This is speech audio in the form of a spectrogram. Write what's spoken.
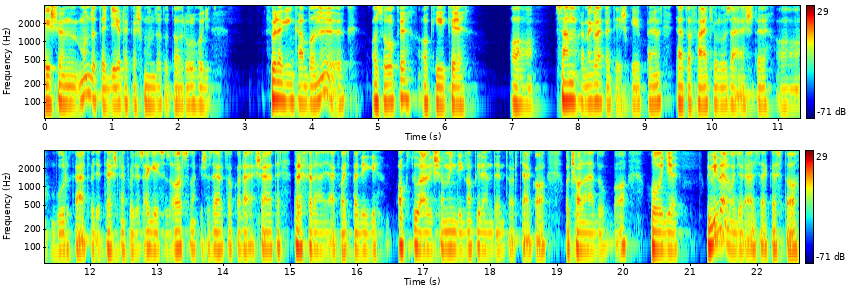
és ön mondott egy érdekes mondatot arról, hogy főleg inkább a nők azok, akik a számunkra meglepetésképpen, tehát a fátyolozást, a burkát, vagy a testnek, vagy az egész az arcnak és az eltakarását preferálják, vagy pedig aktuálisan mindig napirenden tartják a, a családokba, hogy, hogy mivel magyarázzák ezt a,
